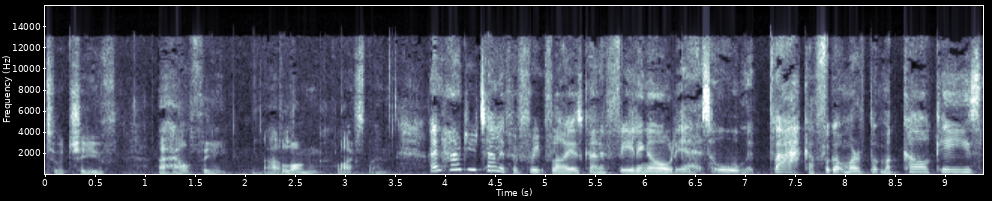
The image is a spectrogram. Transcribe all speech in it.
to achieve a healthy uh, long lifespan. And how do you tell if a fruit fly is kind of feeling old? Yeah, it's all my back. I've forgotten where I've put my car keys.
